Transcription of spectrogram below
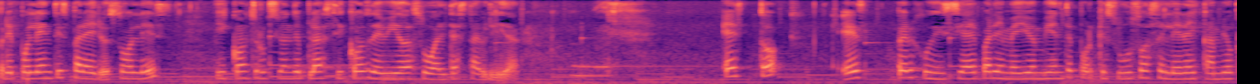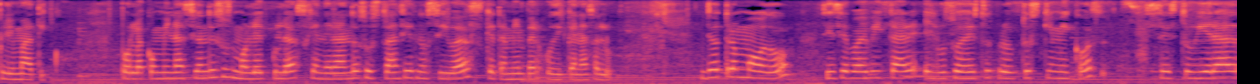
prepolentes para aerosoles y construcción de plásticos debido a su alta estabilidad. Esto es perjudicial para el medio ambiente porque su uso acelera el cambio climático por la combinación de sus moléculas generando sustancias nocivas que también perjudican la salud. De otro modo, si se va a evitar el uso de estos productos químicos, se estuviera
